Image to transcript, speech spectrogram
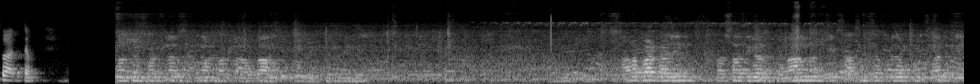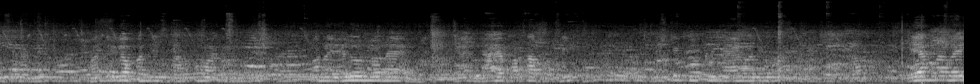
స్వాగతం అలపాటి పట్ల రాజేంద్ర ప్రసాద్ గారు తెలంగాణ నుంచి శాసనసభ్యులు మూడు చేశారండి మంత్రిగా పనిచేసిన అనుభవం ఆయన ఉంది. మన ఏలూరులోనే న్యాయ- న్యాయ ప్రతాప్ ఉంది. డిస్టిక్ కోర్టు న్యాయవాదిగా పనిచేసిన ఏఎన్ఆర్ఐ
